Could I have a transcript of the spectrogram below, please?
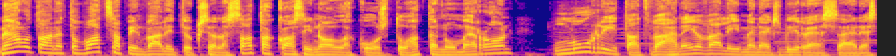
Me halutaan, että WhatsAppin välityksellä 10806 000 numeroon luritat vähän, ei ole väliä meneekö vireessä edes,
